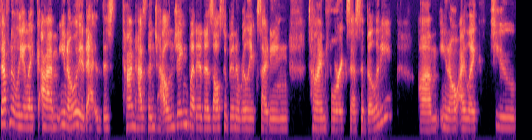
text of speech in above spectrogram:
definitely. Like, um, you know, it, this time has been challenging, but it has also been a really exciting time for accessibility. Um, you know, I like to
